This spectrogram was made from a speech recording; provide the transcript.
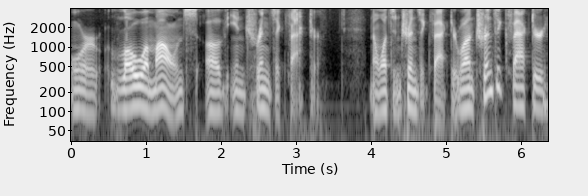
or low amounts of intrinsic factor. Now, what's intrinsic factor? Well, intrinsic factor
